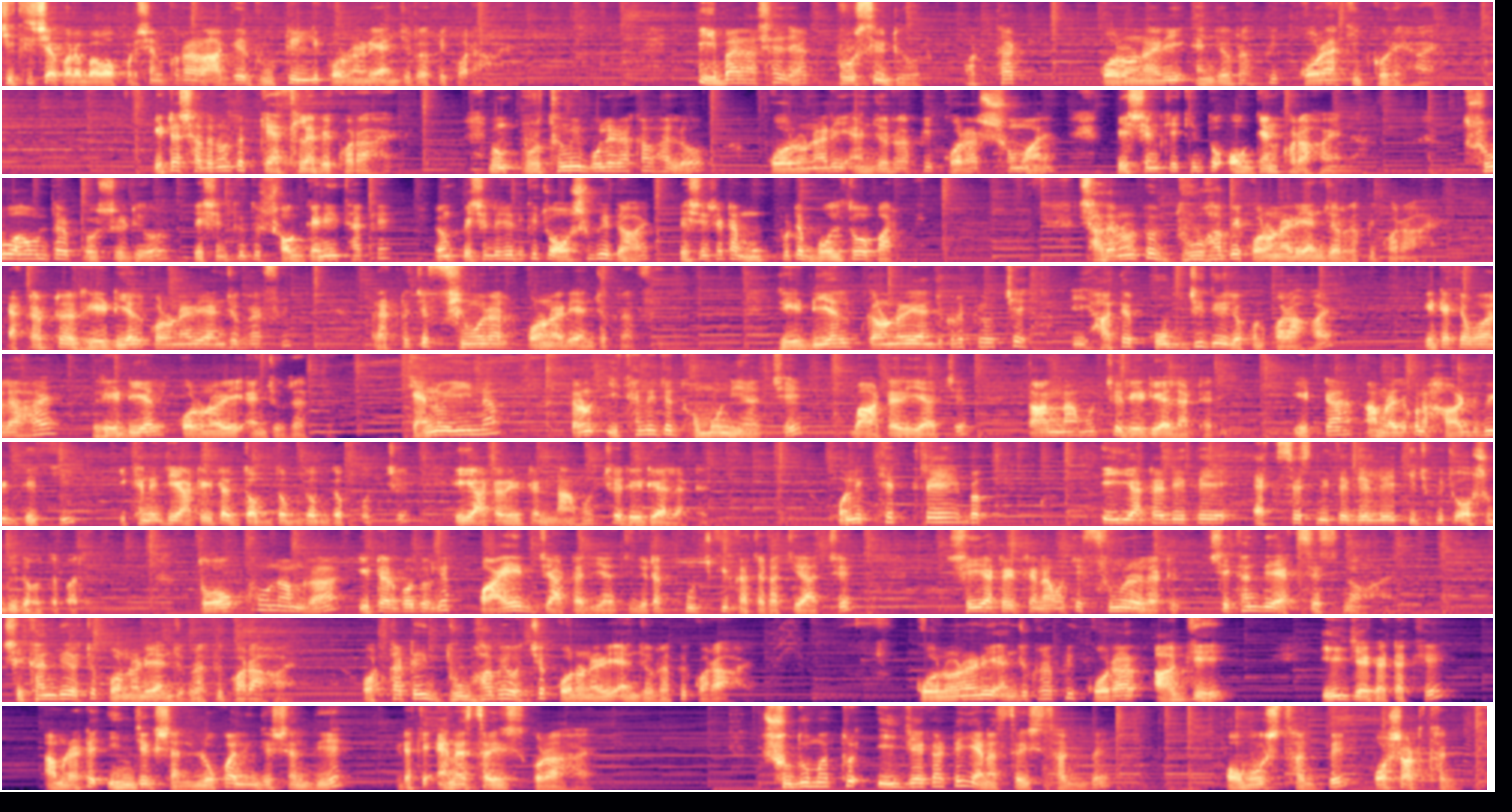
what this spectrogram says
চিকিৎসা করা বা অপারেশন করার আগে রুটিনলি করোনারি অ্যাঞ্জিওগ্রাফি করা হয়। এবার আসা যাক প্রসিডিওর অর্থাৎ করোনারি অ্যাঞ্জিওগ্রাফি করা কী করে হয়। এটা সাধারণত ক্যাথল্যাবে করা হয়। এবং প্রথমেই বলে রাখা ভালো করোনারি অ্যাঞ্জিওগ্রাফি করার সময় পেশেন্টকে কিন্তু অজ্ঞান করা হয় না। Throughout the procedure patient কিন্তু সজ্ঞানই থাকে এবং পেশেন্টের যদি কিছু অসুবিধা হয় পেশেন্ট সেটা মুখ ফুটে বলতেও পারবে। সাধারণত দুভাবে করোনারি অ্যাঞ্জিওগ্রাফি করা হয়। একটা হচ্ছে রেডিয়াল করোনারি অ্যাঞ্জিওগ্রাফি আর একটা হচ্ছে femoral coronary angiography radial coronary angiography হচ্ছে এই হাতের কবজি দিয়ে যখন করা হয়, এটাকে বলা হয় রেডিয়াল করোনারি অ্যাঞ্জিওগ্রাফি কেন এই নাম? কারণ এখানে যে ধমনী আছে বা আটারি আছে, তার নাম হচ্ছে রেডিয়াল আটারি এটা আমরা যখন হার্টবিট দেখি, এখানে যে আটারিটা দপ দপ দপ দপ করছে এই আটারিটার নাম হচ্ছে রেডিয়াল আটারি অনেক ক্ষেত্রে বা এই আটারিতে অ্যাক্সেস নিতে গেলে কিছু কিছু অসুবিধা হতে পারে। তখন আমরা এটার বদলে পায়ের যে আটারি আছে, যেটা কুচকির কাছাকাছি আছে, সেই আটারিটার নাম হচ্ছে ফিমোরাল আটারি সেখান দিয়ে অ্যাক্সেস নেওয়া হয়। সেখান দিয়ে হচ্ছে করোনারি অ্যাঞ্জিওগ্রাফি করা হয়। অর্থাৎ এই দুভাবে হচ্ছে করোনারি অ্যাঞ্জিওগ্রাফি করা হয়। করোনারি অ্যাঞ্জিওগ্রাফি করার আগে এই জায়গাটাকে আমরা একটা ইঞ্জেকশন লোকাল ইঞ্জেকশন দিয়ে এটাকে অ্যানাস্থাইজ করা হয়। শুধুমাত্র এই জায়গাটাই অ্যানাস্থাইজ থাকবে, অবশ থাকবে অসার থাকবে।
